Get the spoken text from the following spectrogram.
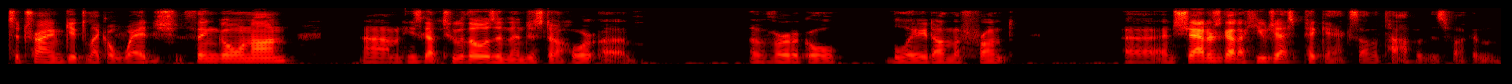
to try and get like a wedge thing going on. Um, he's got two of those, and then just a hor- uh, a vertical blade on the front. Uh, and Shatter's got a huge ass pickaxe on the top of his fucking.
